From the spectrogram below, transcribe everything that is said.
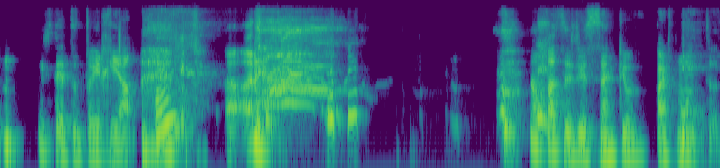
Isto é tudo irreal. Ora... Não faças isso, Sam, que eu parto muito todo.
